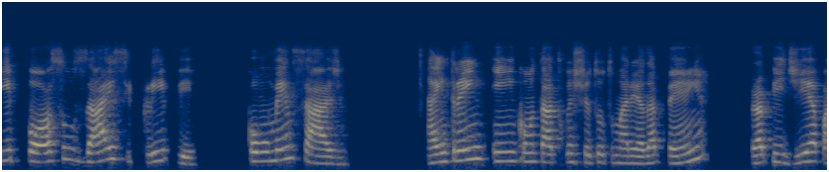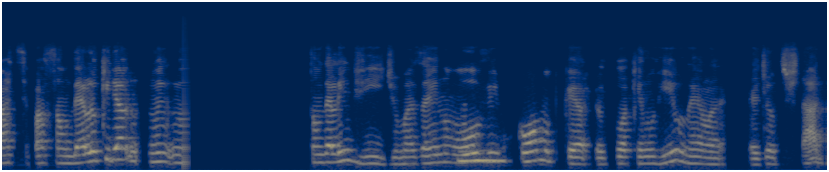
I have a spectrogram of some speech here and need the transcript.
e posso usar esse clipe como mensagem. Aí entrei em, em contato com o Instituto Maria da Penha para pedir a participação dela. Eu queria participação dela em vídeo, mas aí não houve uhum. como, porque eu estou aqui no Rio, né? Ela é de outro estado.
